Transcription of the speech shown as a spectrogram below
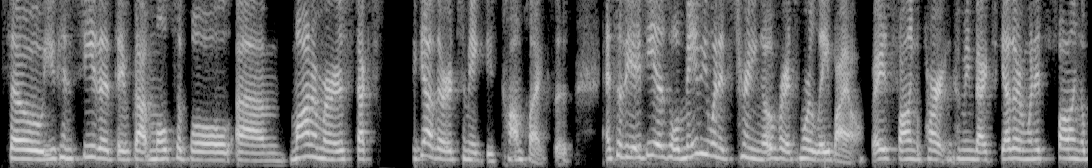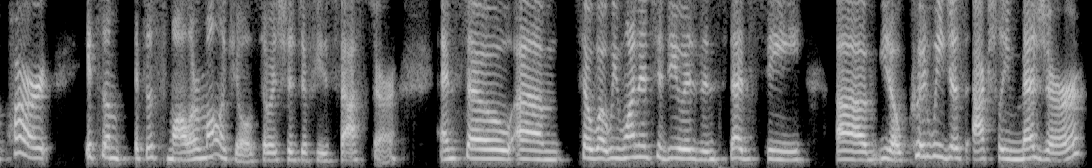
So you can see that they've got multiple um, monomers stuck together to make these complexes. And so the idea is, well, maybe when it's turning over, it's more labile, right? It's falling apart and coming back together. And when it's falling apart, it's a it's a smaller molecule, so it should diffuse faster. And so um, so what we wanted to do is instead see, um, you know, could we just actually measure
